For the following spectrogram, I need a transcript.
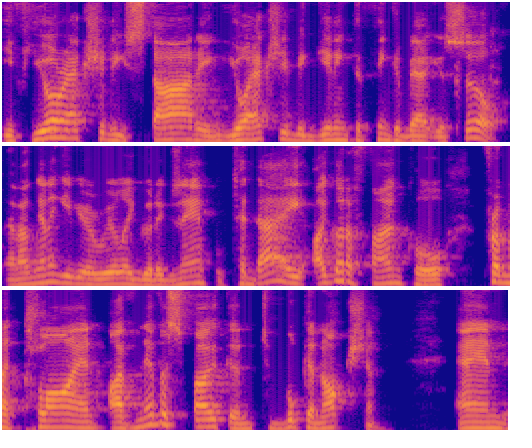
if you're actually starting you're actually beginning to think about yourself. And i'm going to give you a really good example. Today i got a phone call from a client i've never spoken to book an auction. And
